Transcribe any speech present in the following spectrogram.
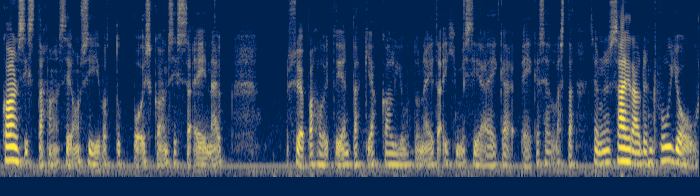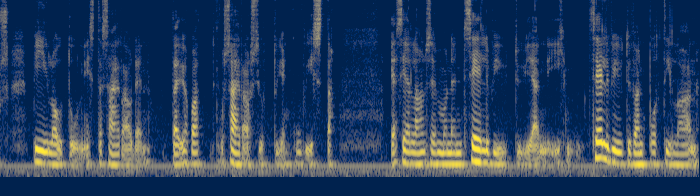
Kansistahan se on siivottu pois. Kansissa ei näy syöpähoitojen takia kaljuuntuneita ihmisiä, eikä, eikä sellaista sellainen sairauden rujous piiloutuu niistä sairauden tai jopa sairausjuttujen kuvista. Ja siellä on semmoinen selviytyjän, selviytyvän potilaan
